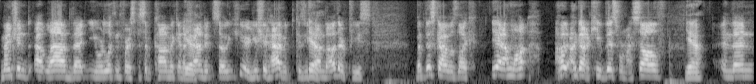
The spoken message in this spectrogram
mentioned out loud that you were looking for a specific comic, and I found it. So here, you should have it because you Yeah. found the other piece." But this guy was like, "Yeah, I want, I, I got to keep this for myself." Yeah. And then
